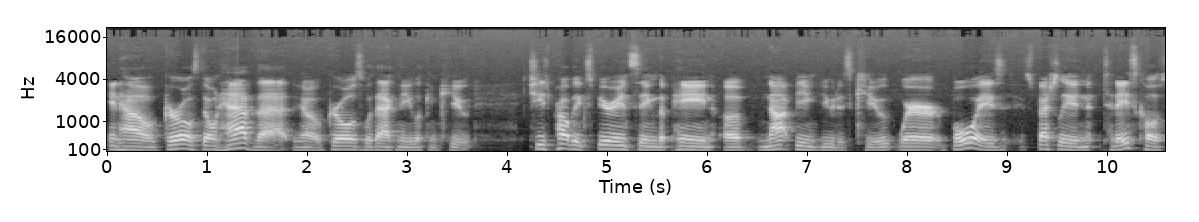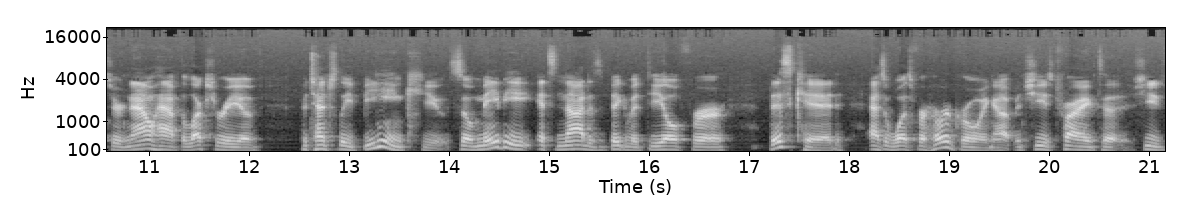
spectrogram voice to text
and how girls don't have that, you know, girls with acne looking cute. She's probably experiencing the pain of not being viewed as cute, where boys, especially in today's culture, now have the luxury of potentially being cute. So maybe it's not as big of a deal for this kid as it was for her growing up and she's trying to she's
